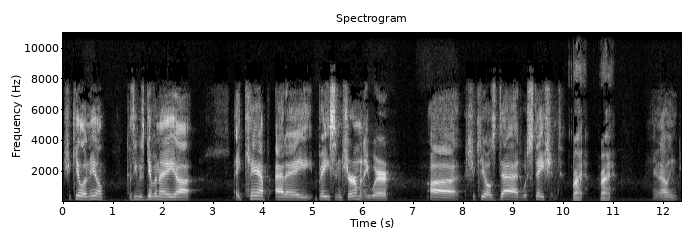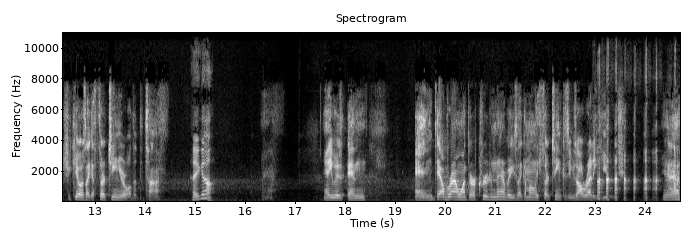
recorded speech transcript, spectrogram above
Shaquille O'Neal because he was given a uh, a camp at a base in Germany where uh, Shaquille's dad was stationed. Right. Right. You know, and Shaquille was like a 13 year old at the time, There you go. and he was and and Dale Brown wanted to recruit him there, but he's like, I'm only 13 because he was already huge. you know,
